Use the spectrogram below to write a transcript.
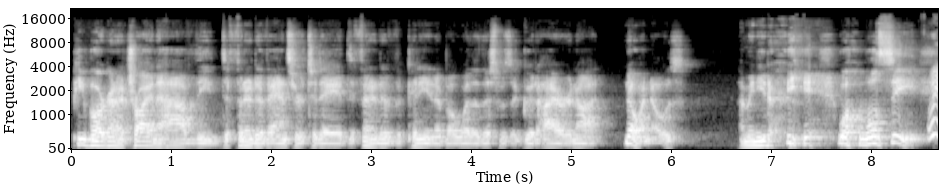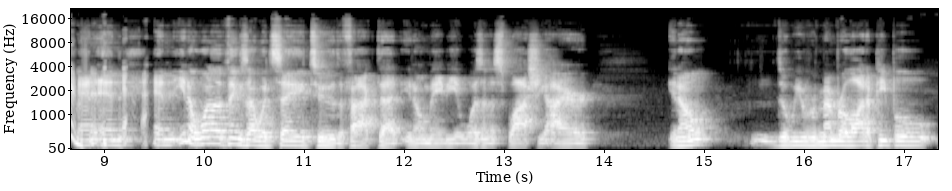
people are going to try and have the definitive answer today, a definitive opinion about whether this was a good hire or not. No one knows. I mean, you know, well, we'll see. And and and you know, one of the things I would say to the fact that you know maybe it wasn't a splashy hire, you know, do we remember a lot of people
